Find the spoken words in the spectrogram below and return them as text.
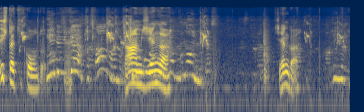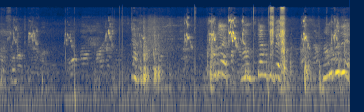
3 dakika oldu. Yeni bir video yapacağız tamam mı? Tamam, Jenga. Bunu oynayacağız. Jenga. Jenga videosu. Gel. Burada yapalım. Mahmut gel burada yapalım. Mahmut hadi.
